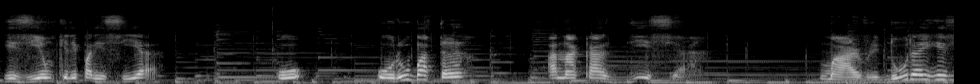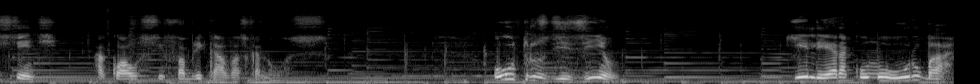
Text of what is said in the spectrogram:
diziam que ele parecia o Urubatã anacardícia, uma árvore dura e resistente, a qual se fabricava as canoas. Outros diziam que ele era como o urubá,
